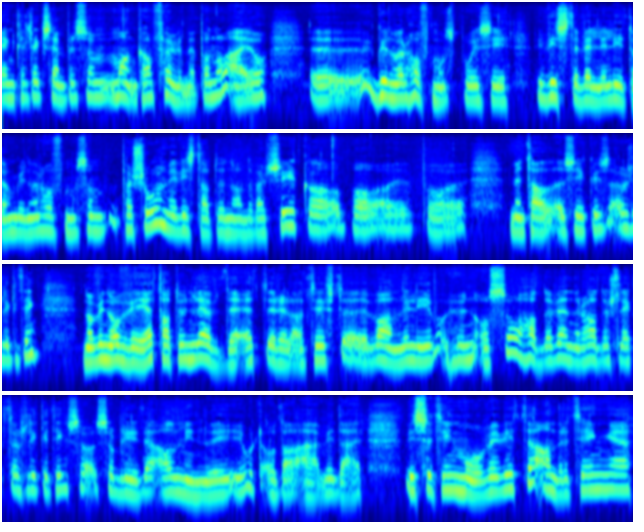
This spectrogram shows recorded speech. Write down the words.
enkelt eksempel som mange kan følge med på nå, er jo Gunvor Hofmos poesi. Vi visste veldig lite om Gunvor Hofmo som person. Vi visste at hun hadde vært syk og på, på mentalsykehus og slike ting. Når vi nå vet at hun levde et relativt vanlig liv, hun også hadde venner og hadde slekt og slike ting, så, så blir det alminneliggjort. og da er vi der. Visse ting må vi vite, andre ting uh,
